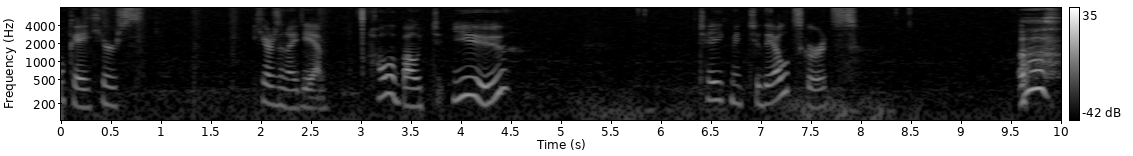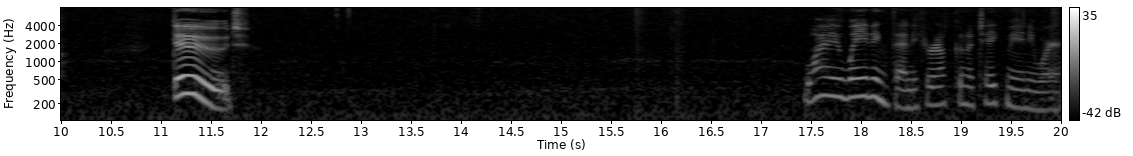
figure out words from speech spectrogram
Okay, here's here's an idea. How about you take me to the outskirts? Ugh, dude. Why are you waving then if you're not gonna take me anywhere?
